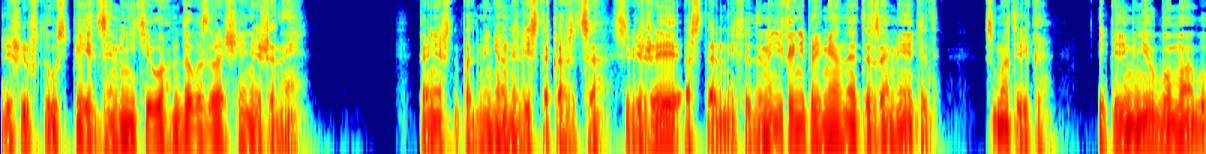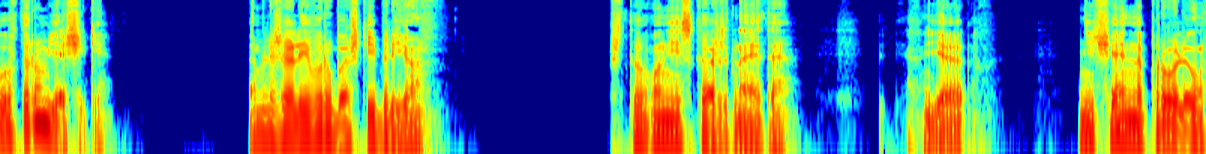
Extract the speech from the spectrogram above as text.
решив, что успеет заменить его до возвращения жены. Конечно, подмененный лист окажется свежее остальных, и Доминика непременно это заметит. Смотри-ка, ты переменил бумагу во втором ящике. Там лежали его рубашки и белье. Что он ей скажет на это? Я нечаянно пролил.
